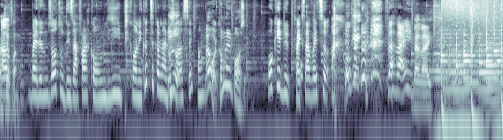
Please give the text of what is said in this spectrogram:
Ah, fun. ben, de nous autres ou des affaires qu'on lit puis qu'on écoute, c'est comme l'année passée. Ouais. Ben ouais, comme l'année passée. Ok, deux. Fait que ça va être ça. OK. bye bye. bye bye.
